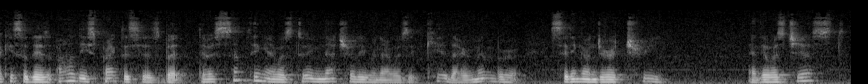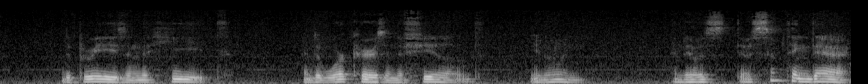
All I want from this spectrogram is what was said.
okay, so there's all these practices, but there was something I was doing naturally when I was a kid. I remember sitting under a tree. And there was just the breeze and the heat and the workers in the field, you know, and and there was there was something there.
